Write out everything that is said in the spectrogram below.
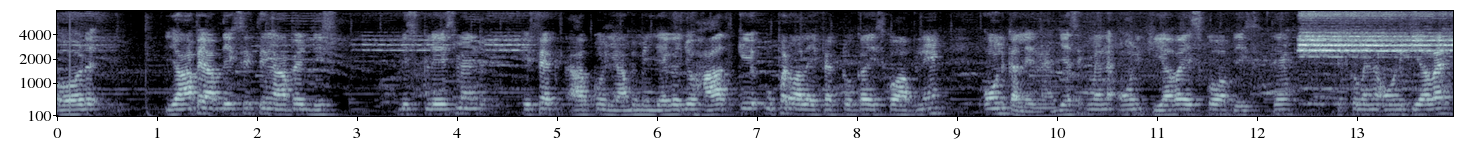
और यहाँ पे आप देख सकते हैं, यहाँ पे डिस डिस्प्लेसमेंट इफ़ेक्ट आपको यहाँ पे मिल जाएगा, जो हाथ के ऊपर वाला इफ़ेक्ट होगा, इसको आपने ऑन कर लेना है। जैसे कि मैंने ऑन किया हुआ है, इसको आप देख सकते हैं, इसको मैंने ऑन किया हुआ है।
